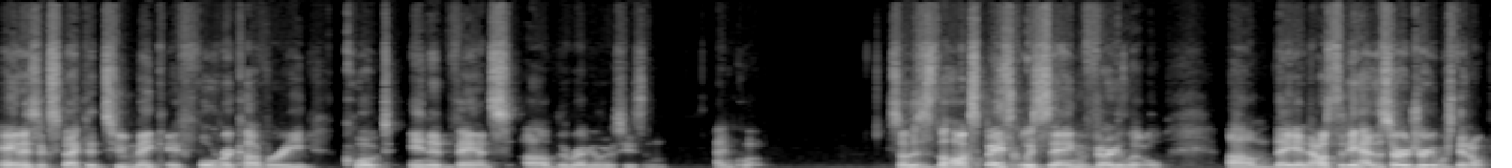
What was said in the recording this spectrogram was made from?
and is expected to make a full recovery, quote, in advance of the regular season, end quote. So this is the Hawks basically saying very little. Um, they announced that he had the surgery, which they don't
